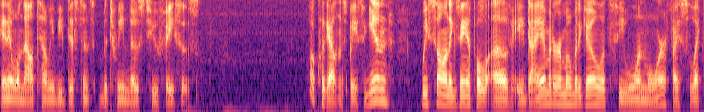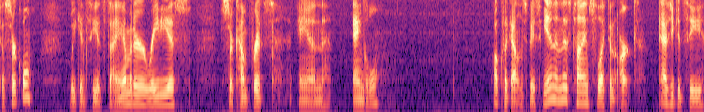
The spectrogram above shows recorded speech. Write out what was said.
and it will now tell me the distance between those two faces. I'll click out in space again. We saw an example of a diameter a moment ago. Let's see one more. If I select a circle, we can see its diameter, radius, circumference, and angle. I'll click out in space again, and this time select an arc. As you can see,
